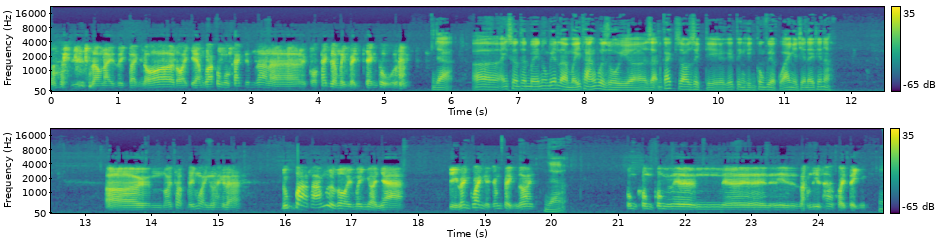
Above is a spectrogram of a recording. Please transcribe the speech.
Dạo này dịch bệnh nó đói kém quá không có khách nên ra là có khách là mình phải tranh thủ. Dạ. À, anh Sơn thân mến, không biết là mấy tháng vừa rồi uh, giãn cách do dịch thì cái tình hình công việc của anh ở trên đấy thế nào? À, nói thật với mọi người là đúng 3 tháng vừa rồi mình ở nhà chỉ loanh quanh ở trong tỉnh thôi. Dạ. Không không không dám đi ra khỏi tỉnh. Ừ,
